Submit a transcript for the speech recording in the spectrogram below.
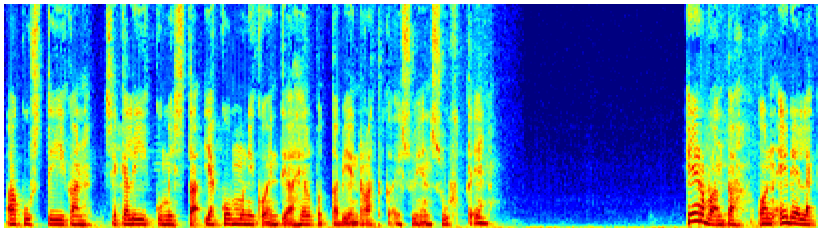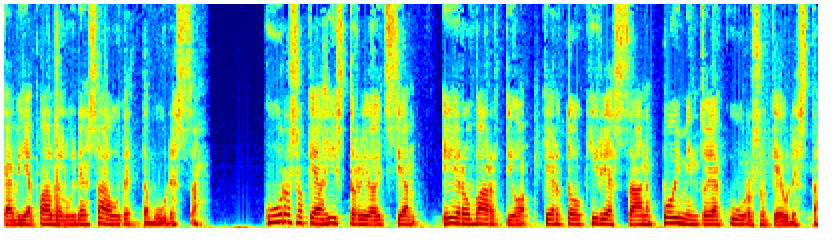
akustiikan sekä liikkumista ja kommunikointia helpottavien ratkaisujen suhteen. Hervanta on edelläkävijä palveluiden saavutettavuudessa. Kuurosokea historioitsija Eero Vartio kertoo kirjassaan Poimintoja kuurosokeudesta,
